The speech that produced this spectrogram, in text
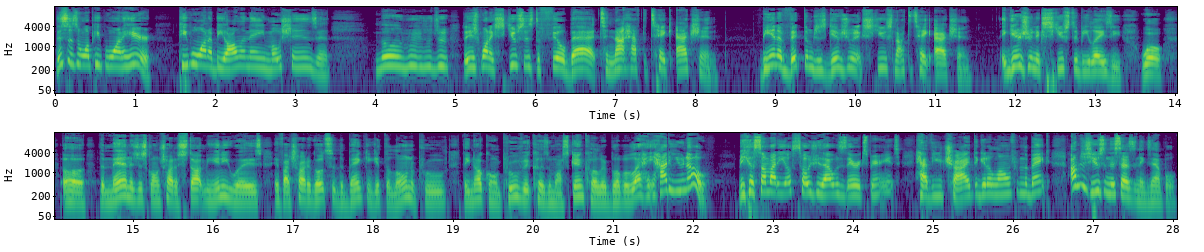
this isn't what people want to hear. People want to be all in their emotions and they just want excuses to feel bad, to not have to take action. Being a victim just gives you an excuse not to take action. It gives you an excuse to be lazy. Well, uh, the man is just going to try to stop me anyways. If I try to go to the bank and get the loan approved, they're not going to approve it because of my skin color, blah, blah, blah. Hey, how do you know? Because somebody else told you that was their experience? Have you tried to get a loan from the bank? I'm just using this as an example.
